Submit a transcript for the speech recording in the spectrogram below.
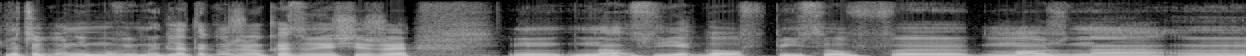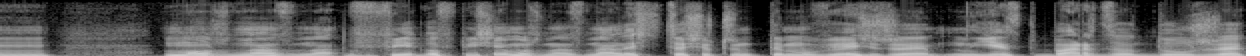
Dlaczego o nim mówimy? Dlatego, że okazuje się, że mm, no, z jego wpisów y, można. y, Można w jego wpisie można znaleźć coś, o czym ty mówiłeś, że jest bardzo duże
